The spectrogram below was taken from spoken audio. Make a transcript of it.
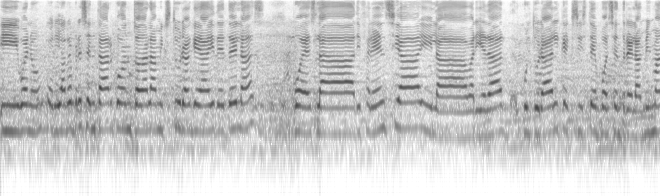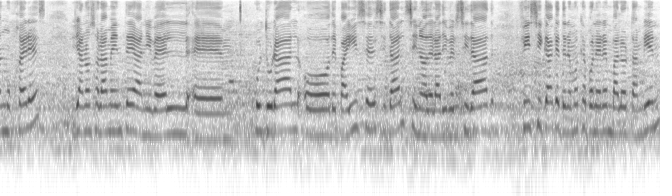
Y bueno, quería representar con toda la mixtura que hay de telas, pues la diferencia y la variedad cultural que existe pues entre las mismas mujeres, ya no solamente a nivel eh, cultural o de países y tal, sino de la diversidad física que tenemos que poner en valor también.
